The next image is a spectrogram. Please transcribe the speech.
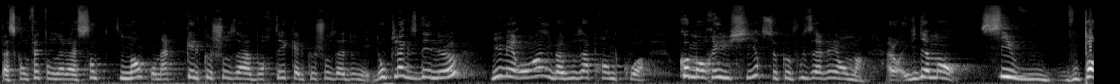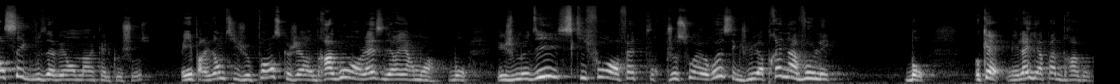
parce qu'en fait, on a le sentiment qu'on a quelque chose à apporter, quelque chose à donner. Donc l'axe des nœuds, numéro un, il va vous apprendre quoi? Comment réussir ce que vous avez en main. Alors évidemment, si vous, vous pensez que vous avez en main quelque chose, vous voyez, par exemple, si je pense que j'ai un dragon en laisse derrière moi, bon, et je me dis, ce qu'il faut en fait pour que je sois heureux, c'est que je lui apprenne à voler. Bon, ok, mais là, il n'y a pas de dragon.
